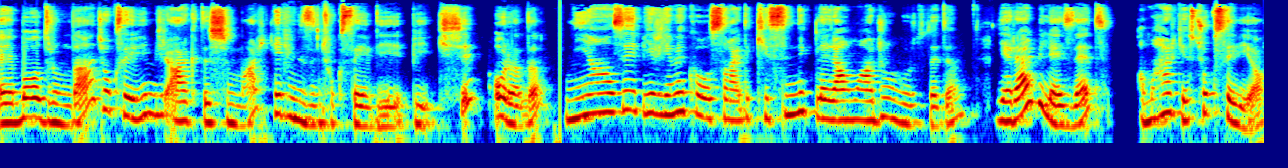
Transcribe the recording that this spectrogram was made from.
E, Bodrum'da çok sevdiğim bir arkadaşım var. Hepimizin çok sevdiği bir kişi. Oralı. Niyazi bir yemek olsaydı kesinlikle lahmacun olurdu dedim. Yerel bir lezzet ama herkes çok seviyor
